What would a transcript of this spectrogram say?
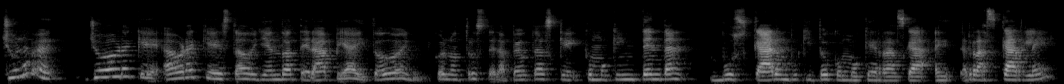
Yo, la, yo ahora, que, ahora que he estado yendo a terapia y todo con otros terapeutas que como que intentan buscar un poquito como que rasga, eh, rascarle,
